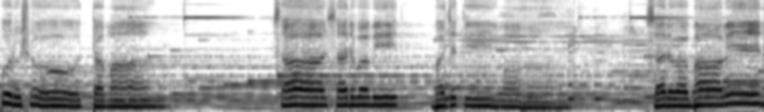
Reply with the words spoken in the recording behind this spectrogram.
পুরুষোত্তমা ভজতি সর্বভাবেন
